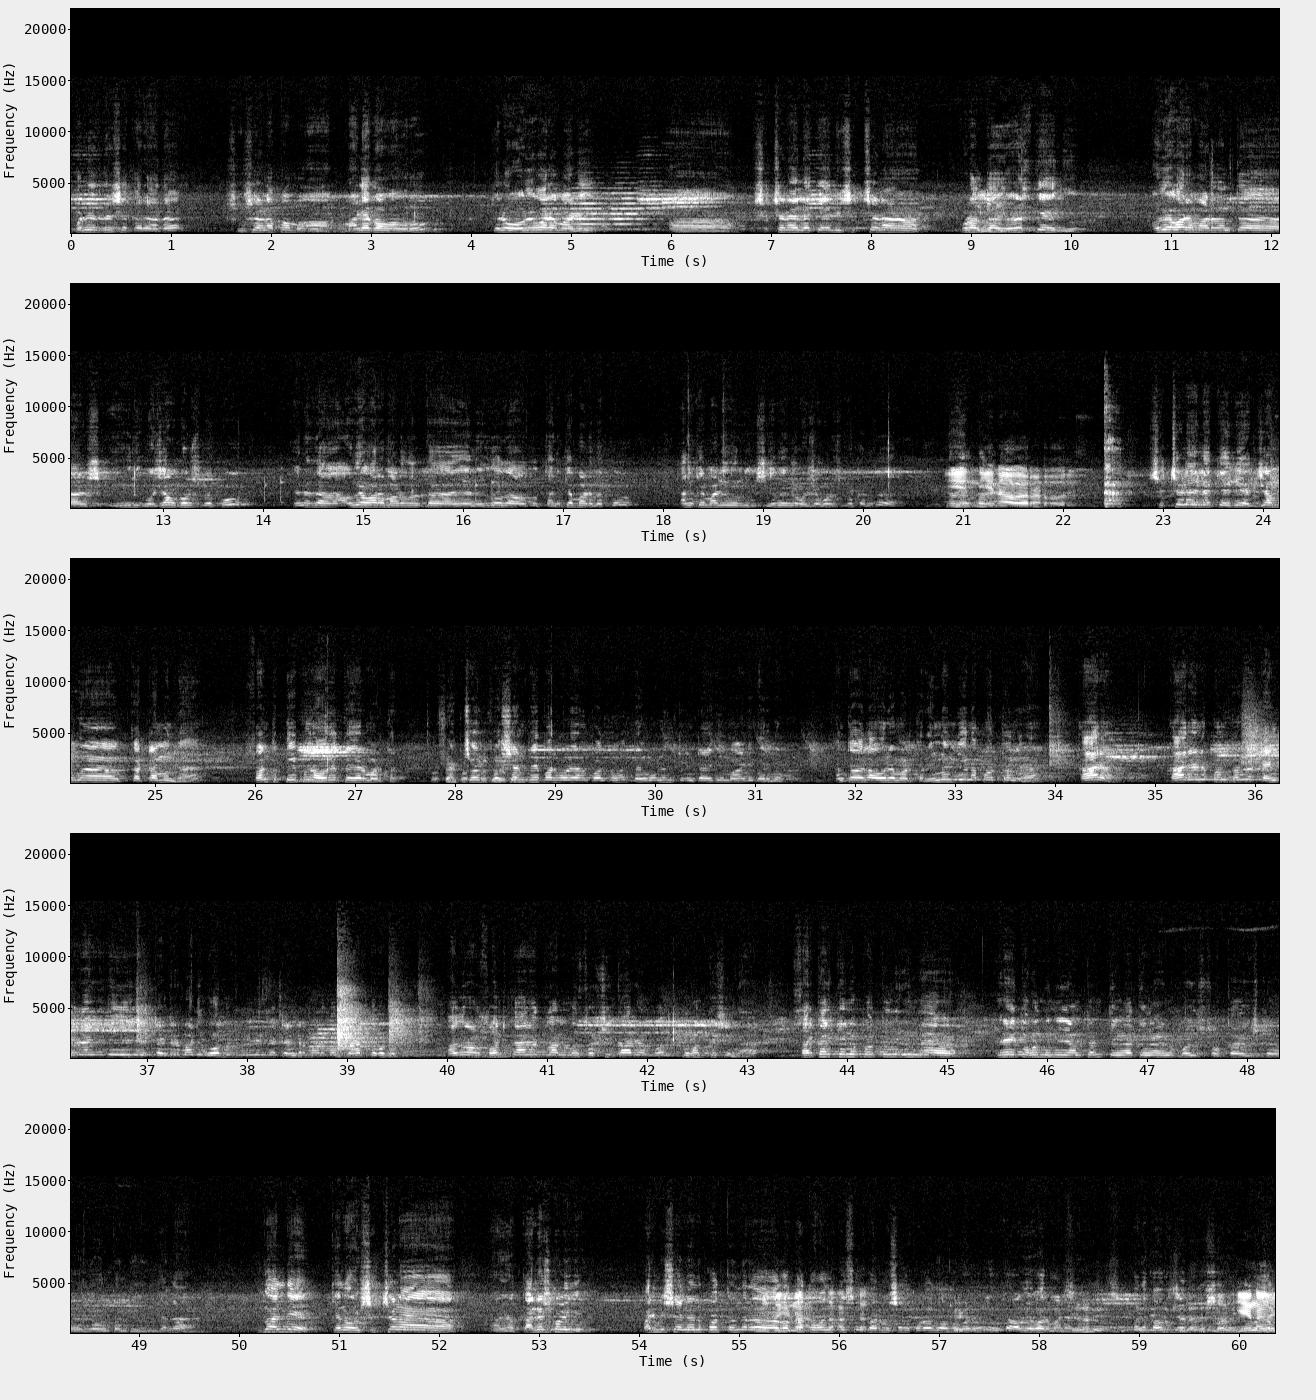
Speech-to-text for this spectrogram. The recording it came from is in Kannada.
ಉಪನಿರ್ದೇಶಕರಾದ ಶಿವಶರಣಪ್ಪ ಮಾಳೆಗಾಂವ್ ಅವರು ಕೆಲವು ಅವ್ಯವಹಾರ ಮಾಡಿ ಶಿಕ್ಷಣ ಇಲಾಖೆಯಲ್ಲಿ ಶಿಕ್ಷಣ ಕೊಡೋಂಥ ವ್ಯವಸ್ಥೆಯಲ್ಲಿ ಅವ್ಯವಹಾರ ಮಾಡಿದಂಥ ಇವ್ರಿಗೆ ವಜಾಗೊಳಿಸ್ಬೇಕು ಏನದ ಅವ್ಯವಹಾರ ಮಾಡಿದಂಥ ಏನು ಇವಾಗ ಅದು ತನಿಖೆ ಮಾಡಬೇಕು ತನಿಖೆ ಮಾಡಿ ಇವ್ರಿಗೆ ಸೇವೆಯಿಂದ ನಡ್ದದ ಶಿಕ್ಷಣ ಇಲಾಖೆಯಲ್ಲಿ ಎಕ್ಸಾಮ್ ಕಟ್ಟ ಮುಂದೆ ಸ್ವಂತ ಪೇಪರ್ ಅವರೇ ತಯಾರು ಮಾಡ್ತಾರೆ. ಆ್ಯಕ್ಚುಲ್ ಕ್ವಶನ್ ಪೇಪರ್ಗಳು ಏನಪ್ಪ ಅಂತಂದ್ರೆ ಬೆಂಗಳೂರಿನ ಪ್ರಿಂಟಾಗಿ ಮಾಡಿ ಬರಬೇಕು. ಅಂಥವೆಲ್ಲ ಅವರೇ ಮಾಡ್ತಾರೆ. ಇನ್ನೊಂದು ಏನಪ್ಪ ಅಂತಂದ್ರೆ ಕಾರ ಕಾರ್ ಏನಪ್ಪ ಅಂತಂದ್ರೆ ಟೆಂಡರ್ ಆಗಿ ಟೆಂಡರ್ ಮಾಡಿ ಗೌರ್ಮೆಂಟ್ ಬಿಲ್ಡಿಂದ ಟೆಂಡರ್ ಮಾಡ್ಕೊಂಡು ಕಾರ್ ತೊಗೋಬೇಕು. ಆದರೆ ಅವ್ರು ಸ್ವಂತ ಕಾರ್ ಅಥವಾ ನಮ್ಮ ಸೊಸಿ ಕಾರ್ ತೊಗೊಂಡ ಕಸಿಂದ ಸರ್ಕಾರಕ್ಕೆ ಏನಪ್ಪ ಅಂತಂದ್ರೆ ಹಿಂಗೆ ಕಿರಾಯಿ ತೊಗೊಂಡಿನಿ ಅಂತಂದು ತಿಂಗಳ ತಿಂಗಳ ಏನಪ್ಪ ಇಷ್ಟು ರೊಕ್ಕ ಇಷ್ಟು ಇದು ಅಂತಂದು ಹಿಂಗೆಲ್ಲ. ಇದು ಅಲ್ಲದೆ ಕೆಲವು ಶಿಕ್ಷಣ ಕಾಲೇಜ್ಗಳಿಗೆ ಪರ್ಮಿಷನ್ ಏನಪ್ಪ ಅಂತಂದ್ರೆ ರೊಕ್ಕ ತೊಗೊಂಡು ಕಸಿ ಪರ್ಮಿಷನ್ ಕೊಡೋದು ಅದು ಮಾಡೋದು ಇಂಥ ಅವ್ಯವಹಾರ ಮಾಡ್ಯಾರ ಅದಕ್ಕೆ ಅವ್ರಿಗೆ ಏನಾದ್ರು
